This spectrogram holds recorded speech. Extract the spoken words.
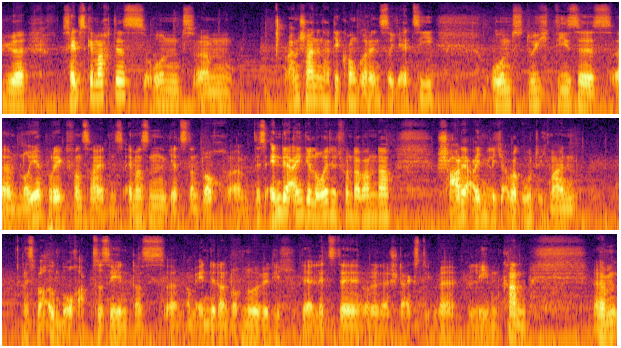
für Selbstgemachtes und ähm, anscheinend hat die Konkurrenz durch Etsy und durch dieses ähm, neue Projekt von seitens Amazon jetzt dann doch ähm, das Ende eingeläutet von Davanda. Schade eigentlich, aber gut, ich meine, es war irgendwo auch abzusehen, dass äh, am Ende dann doch nur wirklich der Letzte oder der Stärkste überleben kann. Ähm,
